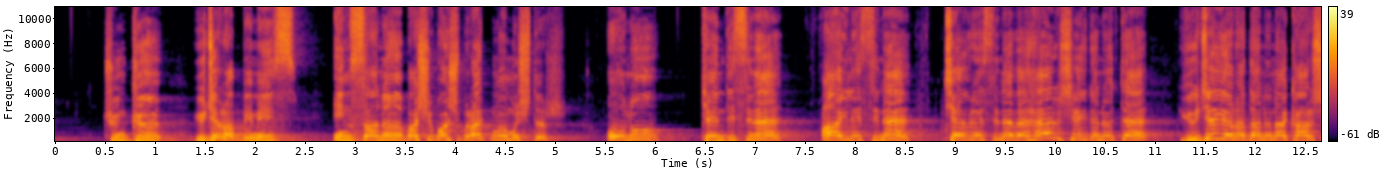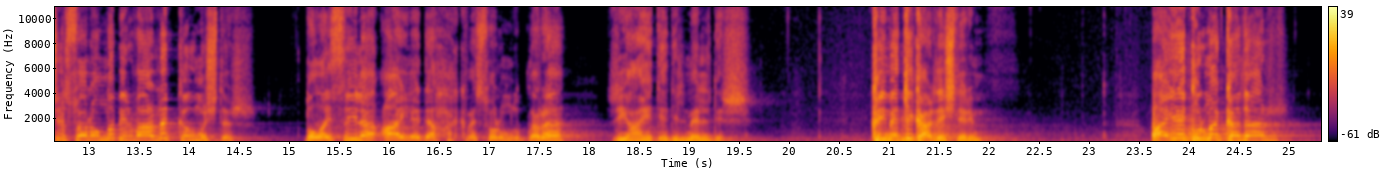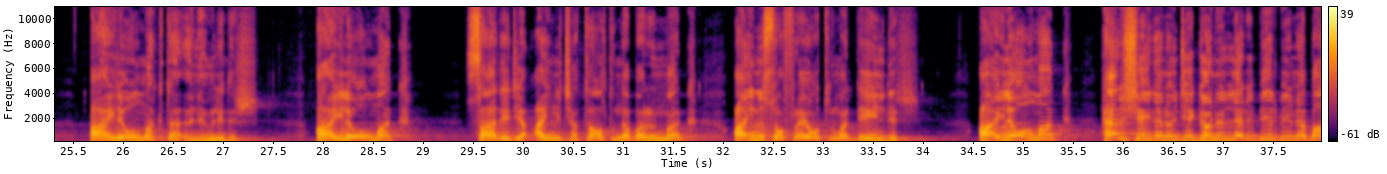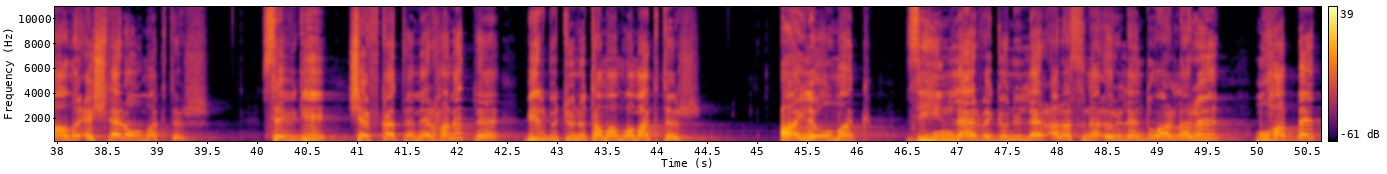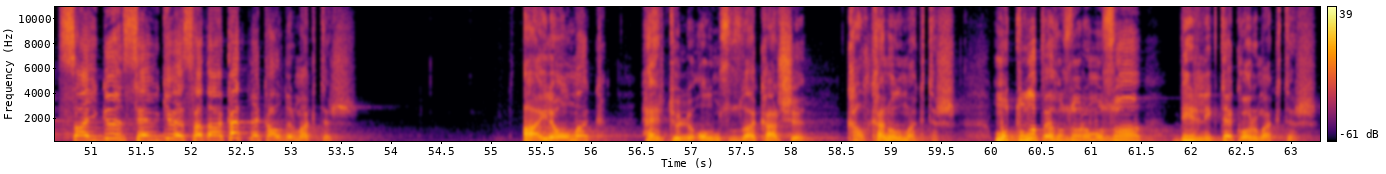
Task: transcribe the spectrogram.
Çünkü yüce Rabbimiz insanı başıboş bırakmamıştır. Onu kendisine, ailesine, çevresine ve her şeyden öte yüce yaradanına karşı sorumlu bir varlık kılmıştır. Dolayısıyla ailede hak ve sorumluluklara riayet edilmelidir. Kıymetli kardeşlerim, aile kurmak kadar aile olmak da önemlidir. Aile olmak sadece aynı çatı altında barınmak, aynı sofraya oturmak değildir. Aile olmak her şeyden önce gönülleri birbirine bağlı eşler olmaktır. Sevgi, şefkat ve merhametle bir bütünü tamamlamaktır. Aile olmak zihinler ve gönüller arasına örülen duvarları muhabbet, saygı, sevgi ve sadakatle kaldırmaktır. Aile olmak her türlü olumsuzluğa karşı kalkan olmaktır. Mutluluk ve huzurumuzu birlikte korumaktır.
